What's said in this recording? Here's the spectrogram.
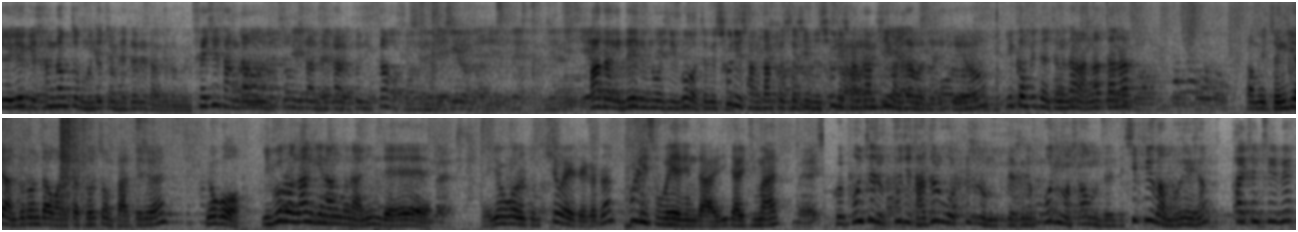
여- 여기 상담 좀 먼저 좀 해드리라 그러면. 3시 상담은 좀 이따 내가 할 거니까 바닥에 내려놓으시고 저기 수리 상담표 쓰시면 수리 상담 시간 잡아드릴게요. 이 컴퓨터는 증상 안 나타나? 그럼 이 전기 안 들어온다고 하니까 그거 좀 봐드려. 요거 입으로 남기는 건 아닌데 요거를 좀 치워야 되거든. 분리수거 해야 된다 알, 알지만 네 그 본체를 굳이 다 들고 올 필요는 없는데 그냥 보드만 사오면 되는데 CPU가 뭐예요? 8700?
